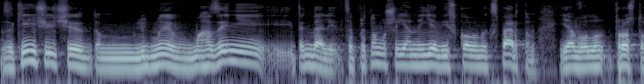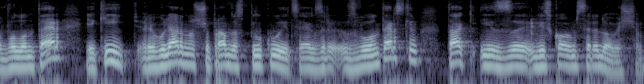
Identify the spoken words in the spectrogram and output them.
закінчуючи там людьми в магазині і так далі. Це при тому, що я не є військовим експертом. Я волон- просто волонтер, який регулярно, щоправда, спілкується як з, волонтерським, так і з військовим середовищем.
